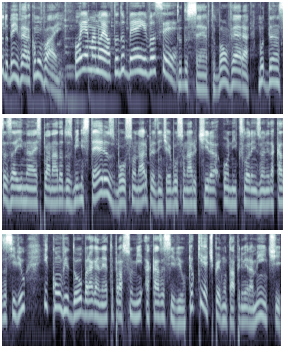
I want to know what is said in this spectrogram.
Tudo bem, Vera? Como vai? Oi, Emanuel, tudo bem? E você? Tudo certo. Bom, Vera, mudanças aí na esplanada dos ministérios. Bolsonaro, presidente Jair Bolsonaro, tira Onix Lorenzoni da Casa Civil e convidou o Braga Neto para assumir a Casa Civil. O que eu queria te perguntar, primeiramente,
